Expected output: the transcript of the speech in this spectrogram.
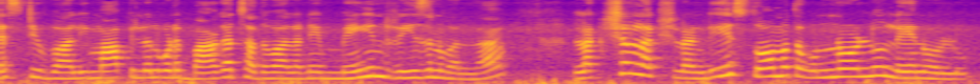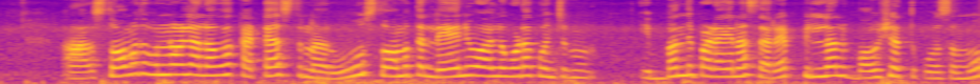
బెస్ట్ ఇవ్వాలి మా పిల్లలు కూడా బాగా చదవాలనే మెయిన్ రీజన్ వల్ల లక్షల లక్షలండి స్తోమత ఉన్నోళ్ళు లేనోళ్ళు. స్తోమత ఉన్నోళ్ళు ఎలాగో కట్టేస్తున్నారు. స్తోమత లేని వాళ్ళు కూడా కొంచెం ఇబ్బంది పడైనా సరే పిల్లల భవిష్యత్తు కోసము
